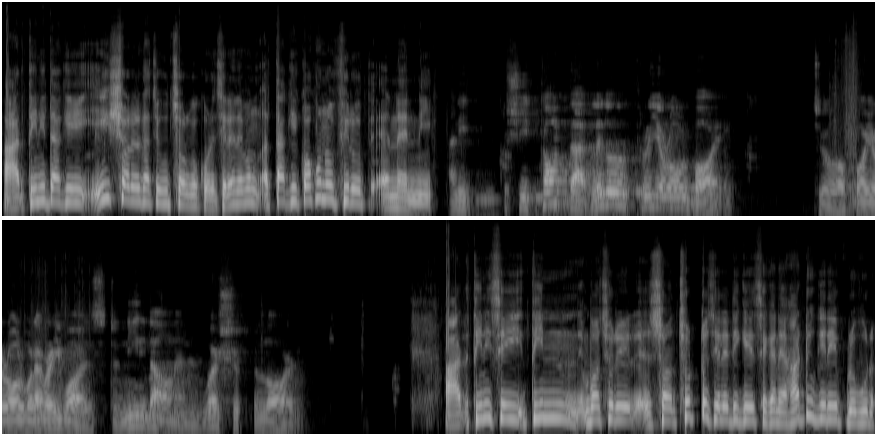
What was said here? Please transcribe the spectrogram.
আর তিনি তাকে ঈশ্বরের কাছে উৎসর্গ করেছিলেন এবং তাকে কখনো ফেরত নেননি। To a four-year-old. আর তিনি সেই তিন বছরের ছোট্ট ছেলেটিকে সেখানে হাঁটু গেড়ে প্রভুর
